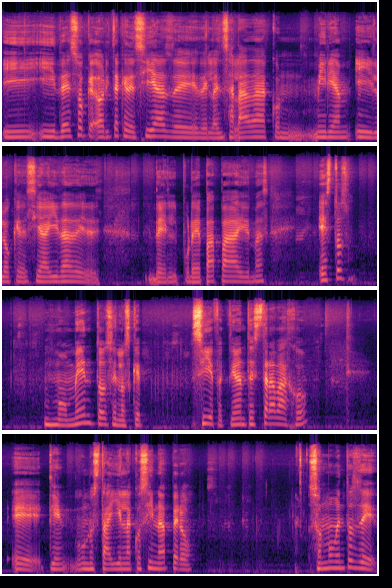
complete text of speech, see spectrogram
Y, de eso que ahorita que decías de, la ensalada con Miriam y lo que decía Aida de, del puré de papa y demás, estos momentos en los que sí, efectivamente es trabajo, eh, uno está ahí en la cocina, pero son momentos de,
